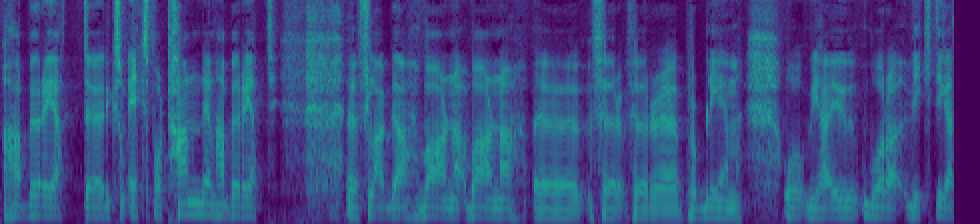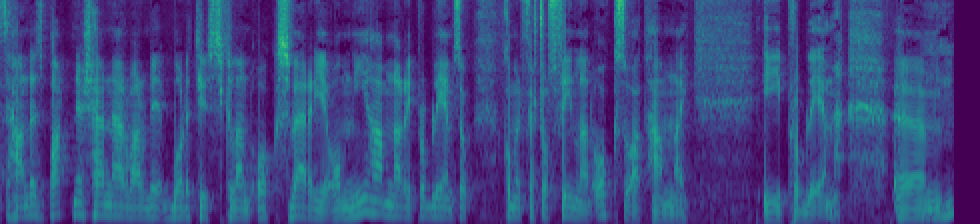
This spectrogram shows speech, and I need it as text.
har börjat, eh, liksom exporthandeln har börjat eh, flagga, varna, varna eh, för, för problem. Och vi har ju våra viktigaste handelspartners här närvarande, både Tyskland och Sverige. Om ni hamnar i problem så kommer förstås Finland också att hamna i, i problem. Mm -hmm.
